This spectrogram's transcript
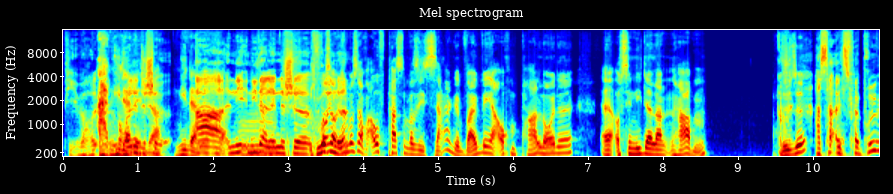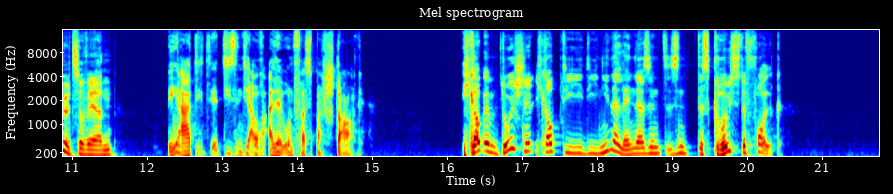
Wie über, Hol Ah, über Niederländer. Ah, ni niederländische Ich muss, auch, ich muss auch aufpassen, was ich sage, weil wir ja auch ein paar Leute äh, aus den Niederlanden haben. Grüße. Hast du Angst, verprügelt zu werden? Ja, die, die, die sind ja auch alle unfassbar stark. Ich glaube im Durchschnitt, ich glaube, die, die Niederländer sind, sind das größte Volk.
